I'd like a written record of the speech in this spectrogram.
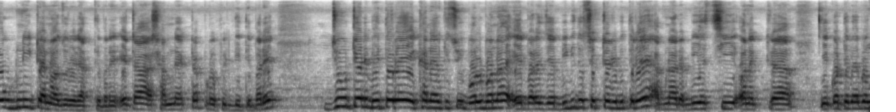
অগ্নিটা নজরে রাখতে পারেন। এটা সামনে একটা প্রফিট দিতে পারে। জুটের ভিতরে এখানে আর কিছুই বলব না। এরপরে যে বিবিধ সেক্টরের ভিতরে আপনার বিএসসি অনেকটা ইয়ে করতে পারে এবং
